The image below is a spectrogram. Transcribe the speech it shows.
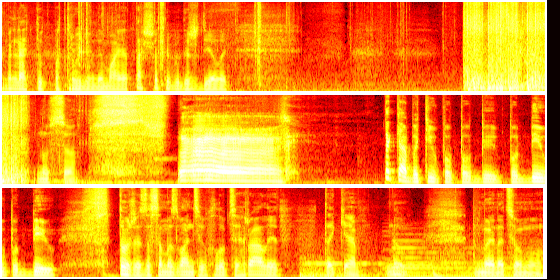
Блять, тут патронів немає. Та що ти будеш делать? Ну все. Така батів по- побив, побив, побив. Тоже за самозванців хлопці грали. Таке. Ну, думаю, на цьому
